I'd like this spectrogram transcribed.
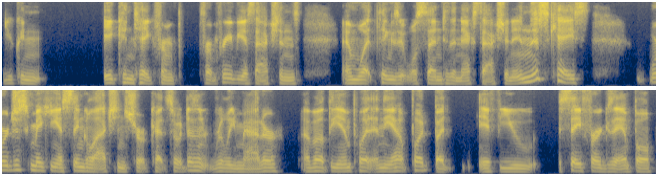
you can it can take from from previous actions and what things it will send to the next action. In this case, we're just making a single action shortcut, so it doesn't really matter about the input and the output. But if you say, for example,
